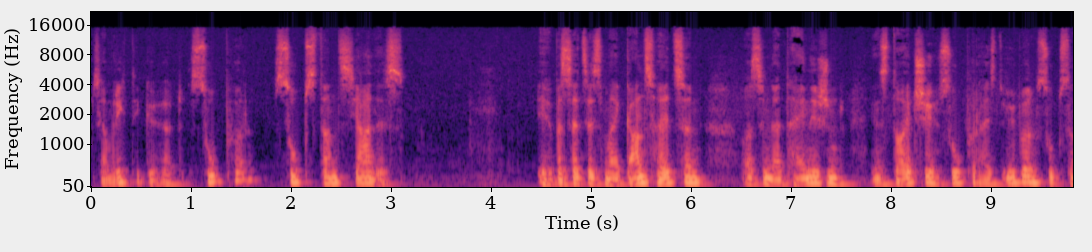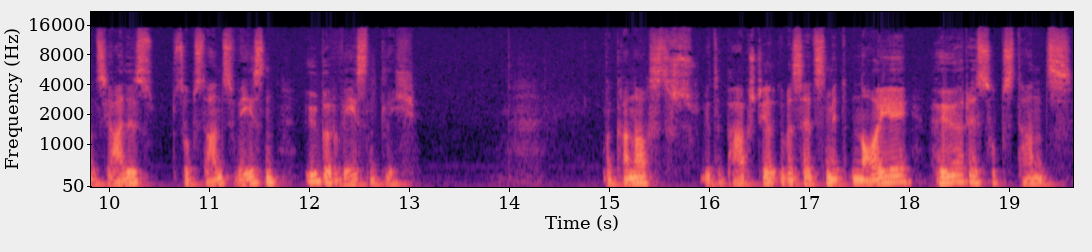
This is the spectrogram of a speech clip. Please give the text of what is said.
Sie haben richtig gehört, supersubstantialis. Ich übersetze es mal ganz hölzern aus dem Lateinischen ins Deutsche. Super heißt über, substantialis, Substanz, Wesen, überwesentlich. Man kann auch, wie der Papst hier übersetzen, mit neue, höhere Substanz,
